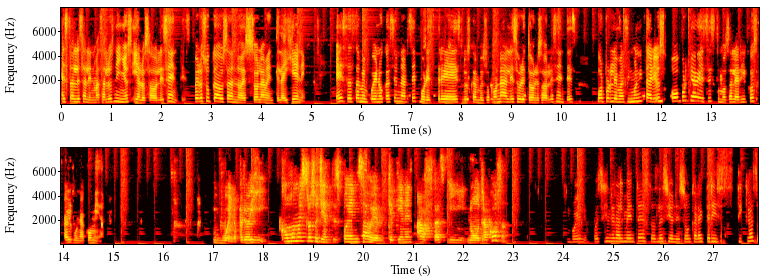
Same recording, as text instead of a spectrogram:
estas le salen más a los niños y a los adolescentes, pero su causa no es solamente la higiene, estas también pueden ocasionarse por estrés, los cambios hormonales, sobre todo en los adolescentes, por problemas inmunitarios o porque a veces somos alérgicos a alguna comida. Bueno, pero ¿y cómo nuestros oyentes pueden saber que tienen aftas y no otra cosa? Bueno, pues generalmente estas lesiones son características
